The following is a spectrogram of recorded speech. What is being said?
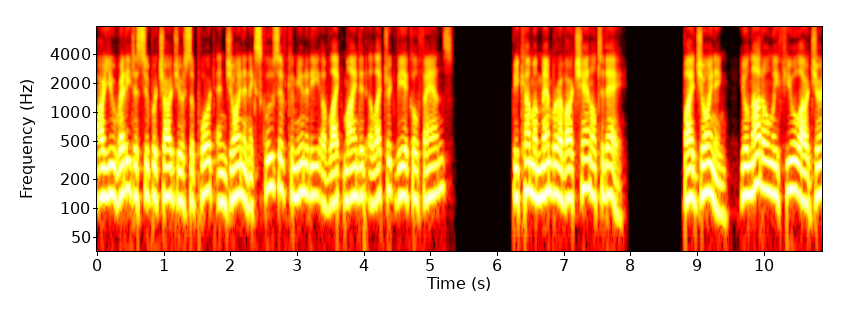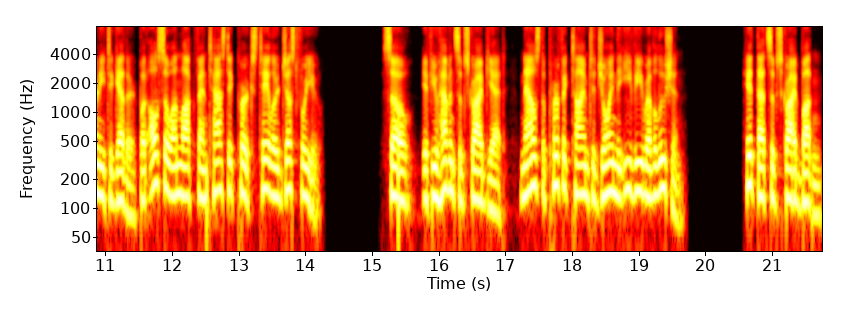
Are you ready to supercharge your support and join an exclusive community of like minded electric vehicle fans? Become a member of our channel today. By joining, you'll not only fuel our journey together but also unlock fantastic perks tailored just for you. So, if you haven't subscribed yet, now's the perfect time to join the EV revolution. Hit that subscribe button,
